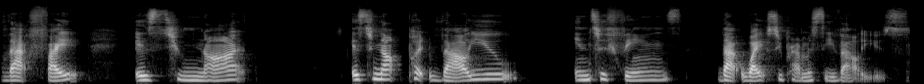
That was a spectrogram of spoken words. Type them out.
that fight is to not is to not put value into things that white supremacy values.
